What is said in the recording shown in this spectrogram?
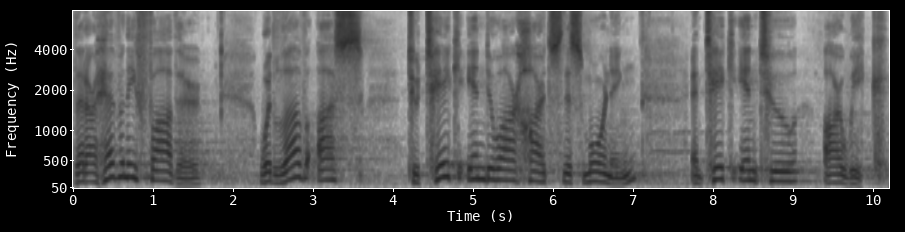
that our Heavenly Father would love us to take into our hearts this morning and take into our week?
